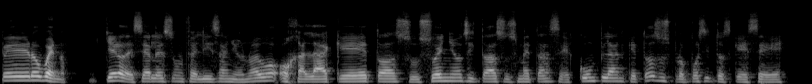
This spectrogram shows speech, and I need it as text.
Pero bueno, quiero desearles un feliz año nuevo. Ojalá que todos sus sueños y todas sus metas se cumplan, que todos sus propósitos que se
